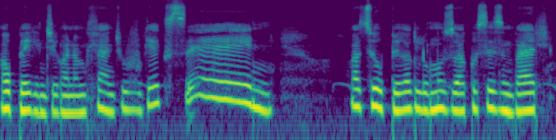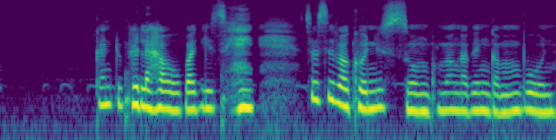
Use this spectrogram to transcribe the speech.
awubheke nje kwanamhlanje uvuke ekseni wathi uyobheka kulomuzi wakho sezimbali kanti phela hawo bakithi sesiba khona isizungu mangabe ngingamboni.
